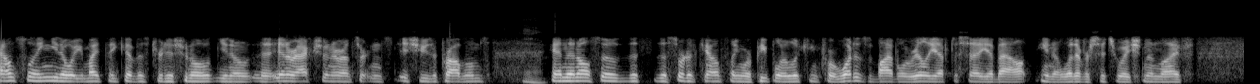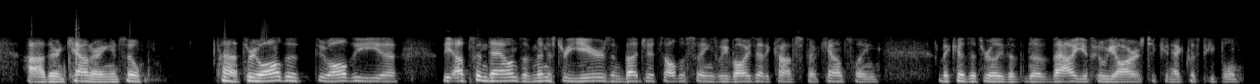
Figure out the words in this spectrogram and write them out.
counseling, you know, what you might think of as traditional, you know, uh, interaction around certain issues or problems, yeah. and then also the the sort of counseling where people are looking for what does the Bible really have to say about, you know, whatever situation in life uh, they're encountering. And so, uh, through all the through all the uh, the ups and downs of ministry years and budgets, all those things, we've always had a constant of counseling because it's really the the value of who we are is to connect with people.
